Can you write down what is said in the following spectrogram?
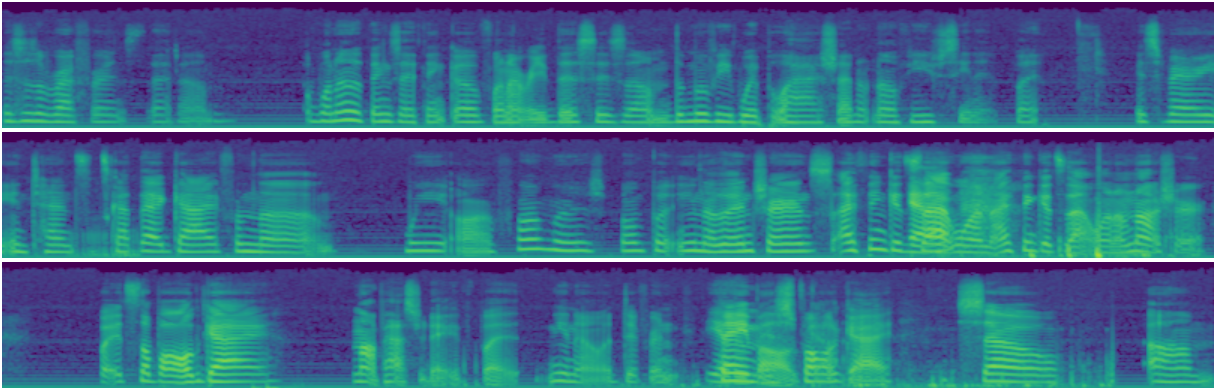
This is a reference that um, one of the things I think of when I read this is um the movie Whiplash. I don't know if you've seen it, but it's very intense. It's got that guy from the We Are Farmers, bump it, you know, the insurance. I think it's Yeah. that one. I think it's that one. I'm not sure, but it's the bald guy, not Pastor Dave, but you know, a different The famous bald bald guy. So, um,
